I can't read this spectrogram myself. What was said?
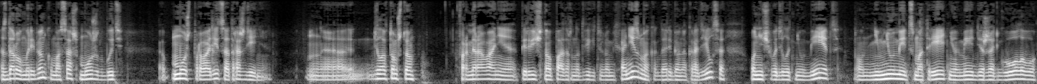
Здоровому ребенку массаж может быть, может проводиться от рождения. Э, дело в том, что формирование первичного паттерна двигательного механизма, когда ребенок родился, он ничего делать не умеет, он не, не умеет смотреть, не умеет держать голову,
